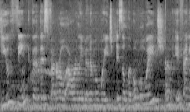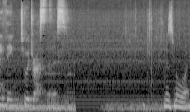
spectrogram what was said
Do you think that this federal hourly minimum wage is a livable wage? If anything, to address this? Ms. Maloy.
